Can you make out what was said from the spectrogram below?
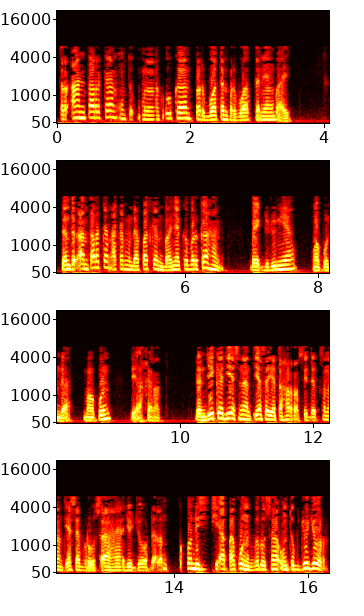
terantarkan untuk melakukan perbuatan-perbuatan yang baik. dan terantarkan akan mendapatkan banyak keberkahan baik di dunia maupun maupun di akhirat. Dan jika dia senantiasa yataharra sidak, senantiasa berusaha jujur dalam kondisi apa pun berusaha untuk jujur.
